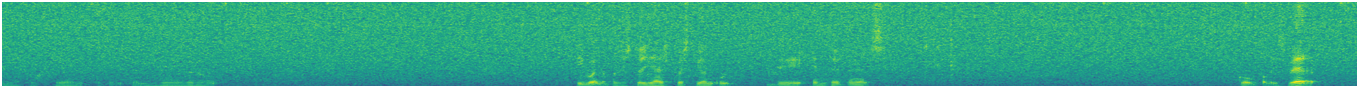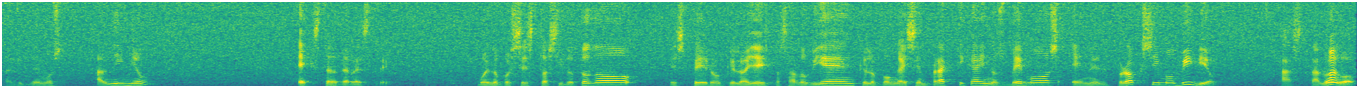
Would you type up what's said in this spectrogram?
voy a coger el negro. Y bueno pues esto ya es cuestión de entretenerse. Como podéis ver aquí tenemos al niño extraterrestre. Bueno pues esto ha sido todo espero que lo hayáis pasado bien que lo pongáis en práctica y nos vemos en el próximo vídeo. Hasta luego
